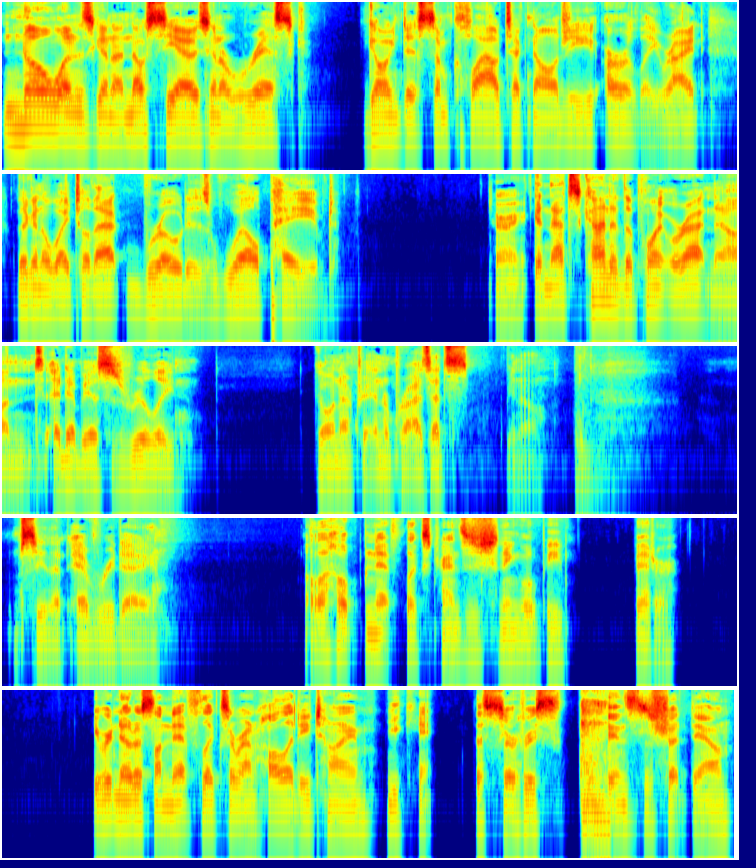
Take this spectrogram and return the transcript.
no one is gonna no CIO is gonna risk going to some cloud technology early, right? They're going to wait till that road is well paved. All right. And that's kind of the point we're at now. And AWS is really going after enterprise. That's, you know, I'm seeing that every day. Well, I hope Netflix transitioning will be better. You ever notice on Netflix around holiday time, you can't the service tends to shut down?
